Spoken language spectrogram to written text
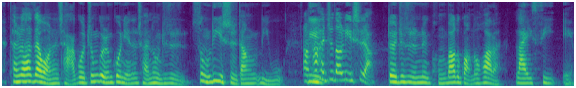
他说他在网上查过，中国人过年的传统就是送利是当礼物。啊，利他还知道利是啊？对，就是那个红包的广东话嘛，来 C 也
